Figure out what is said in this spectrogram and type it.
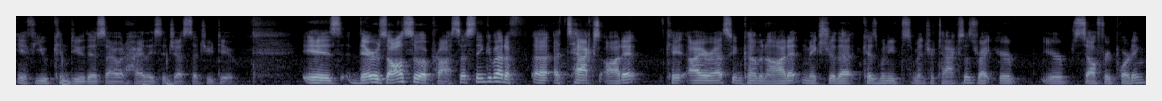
if you can do this, I would highly suggest that you do. Is there's also a process. Think about a, a tax audit. Okay, IRS can come and audit and make sure that because when you submit your taxes, right, you're you're self-reporting.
